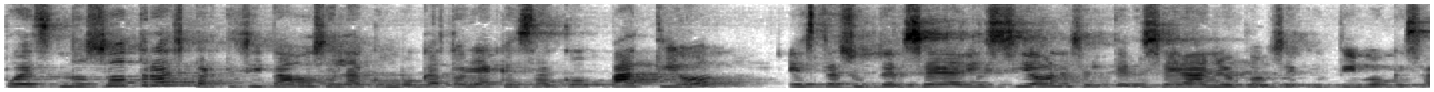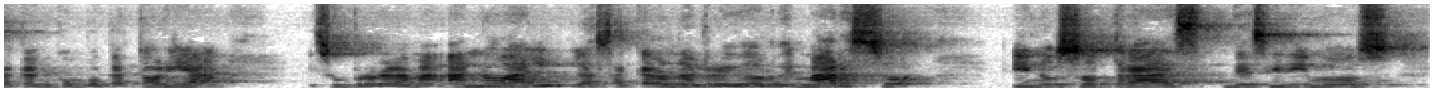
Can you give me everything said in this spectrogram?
Pues nosotras participamos en la convocatoria que sacó Patio. Esta es su tercera edición, es el tercer año consecutivo que sacan convocatoria. Es un programa anual, la sacaron alrededor de marzo y nosotras decidimos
